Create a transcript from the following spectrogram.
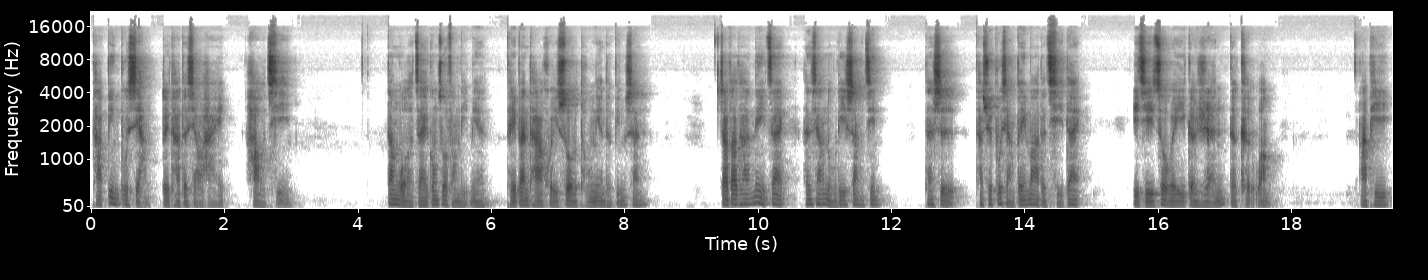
他并不想对他的小孩好奇。当我在工作坊里面陪伴他回溯童年的冰山，找到他内在很想努力上进，但是他却不想被骂的期待，以及作为一个人的渴望，阿 P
